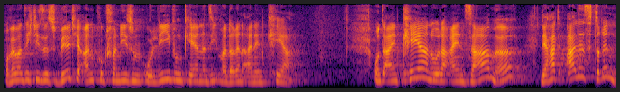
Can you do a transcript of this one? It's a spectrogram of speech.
Und wenn man sich dieses Bild hier anguckt von diesem Olivenkern, dann sieht man darin einen Kern. Und ein Kern oder ein Same, der hat alles drin.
